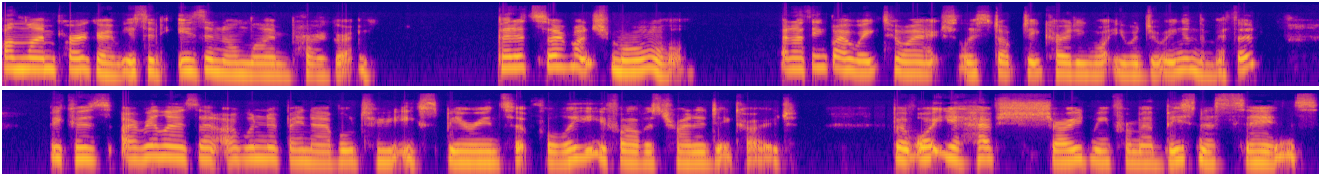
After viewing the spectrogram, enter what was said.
online program. Yes, it is an online program, but it's so much more. And I think by week two, I actually stopped decoding what you were doing and the method because I realized that I wouldn't have been able to experience it fully if I was trying to decode. But what you have showed me from a business sense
